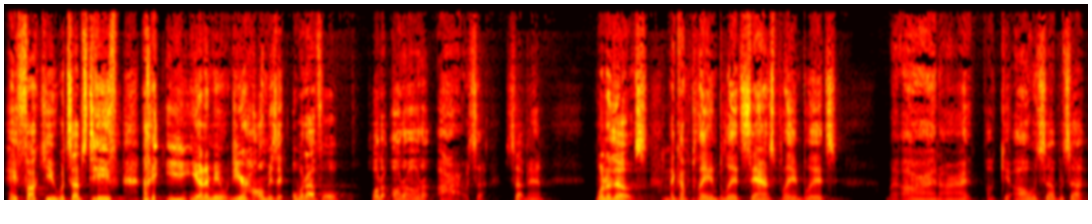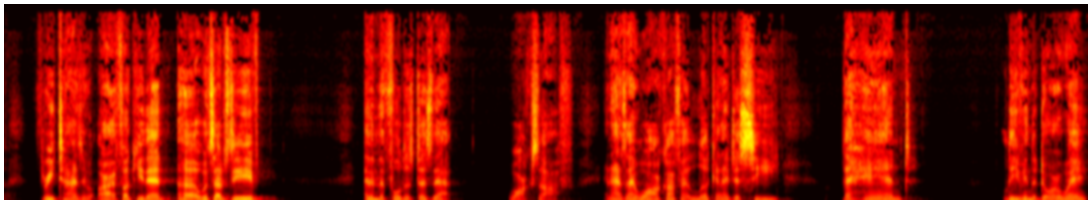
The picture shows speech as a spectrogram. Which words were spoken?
Hey, fuck you. What's up, Steve? you, know what I mean? Your homie's like, what up, fool? Hold on, hold on, hold on. All right, what's up? What's up, man? One of those. Like I'm playing blitz, Sam's playing blitz. I'm like, all right, all right, fuck you. Oh, what's up? What's up? Three times. I go, all right, fuck you then. Uh, what's up, Steve? And then the fool just does that, walks off. And as I walk off, I look and I just see the hand leaving the doorway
